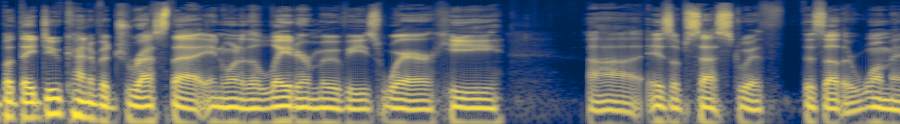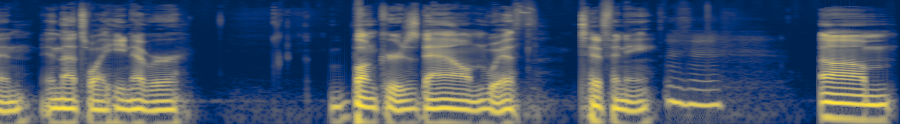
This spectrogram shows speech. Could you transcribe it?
but they do kind of address that in one of the later movies where he uh, is obsessed with this other woman, and that's why he never bunkers down with Tiffany. Um,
